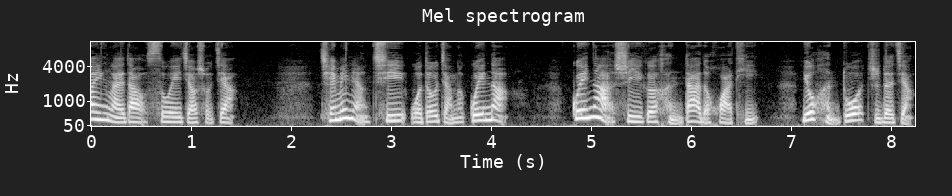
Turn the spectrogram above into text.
欢迎来到思维脚手架。前面两期我都讲了归纳，归纳是一个很大的话题，有很多值得讲，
